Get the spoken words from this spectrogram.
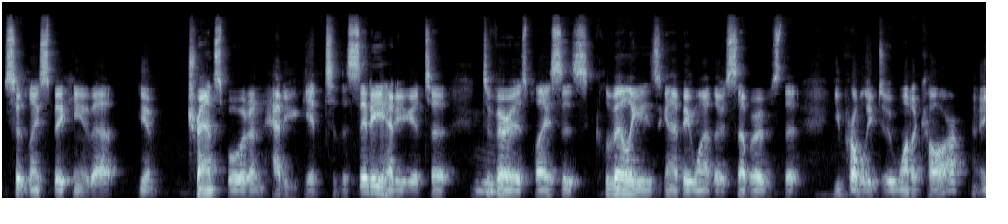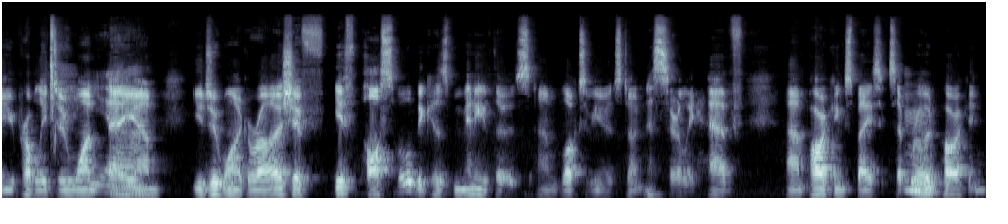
certainly speaking about you know transport and how do you get to the city, how do you get to to Mm. various places. Clovelly is going to be one of those suburbs that you probably do want a car, and you probably do want a um, you do want a garage if if possible, because many of those um, blocks of units don't necessarily have um, parking space except Mm. road parking.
